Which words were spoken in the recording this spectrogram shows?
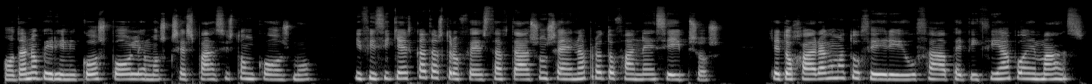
Όταν ο πυρηνικός πόλεμος ξεσπάσει στον κόσμο, οι φυσικές καταστροφές θα φτάσουν σε ένα πρωτοφανές ύψος και το χάραγμα του θηρίου θα απαιτηθεί από εμάς.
